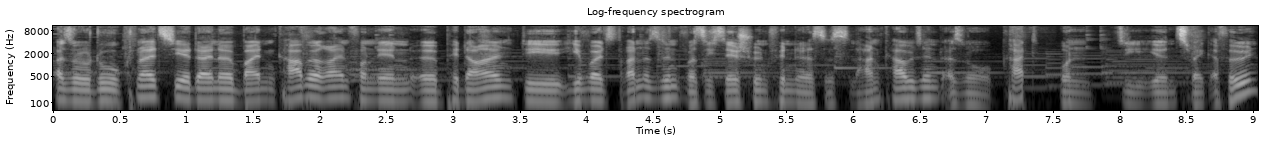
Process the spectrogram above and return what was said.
Also du knallst hier deine beiden Kabel rein von den äh, Pedalen, die jeweils dran sind, was ich sehr schön finde, dass es LAN-Kabel sind, also Cut und sie ihren Zweck erfüllen.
